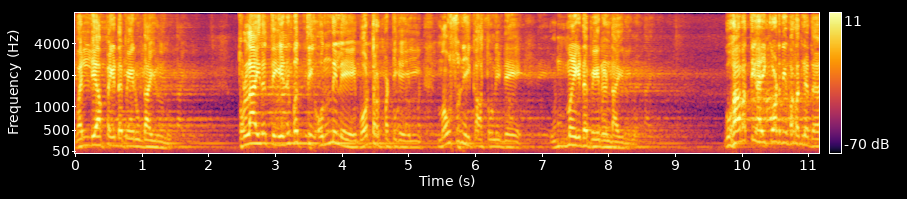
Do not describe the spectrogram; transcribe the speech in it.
വല്യാപ്പയുടെ പേരുണ്ടായിരുന്നു. തൊള്ളായിരത്തി എഴുപത്തി ഒന്നിലെ വോട്ടർ പട്ടികയിൽ മൗസുനി കാത്തോണിന്റെ ഉമ്മയുടെ പേരുണ്ടായിരുന്നു. ഗുഹാവത്തി ഹൈക്കോടതി പറഞ്ഞത്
